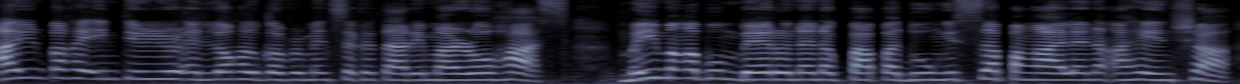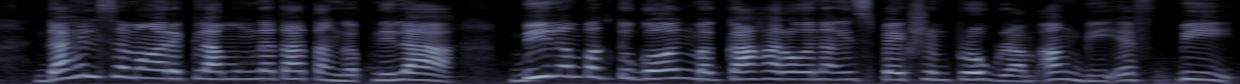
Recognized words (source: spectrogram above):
Ayon pa kay Interior and Local Government Secretary Mar Rojas, may mga bumbero na nagpapadungis sa pangalan ng ahensya dahil sa mga reklamong natatanggap nila. Bilang pagtugon, magkakaroon ng inspection program ang BFP.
